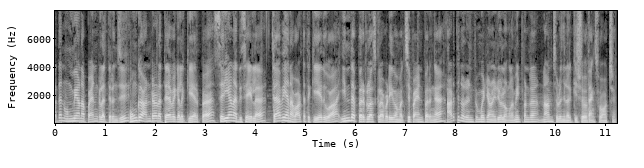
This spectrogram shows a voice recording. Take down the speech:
அதன் உண்மையான பயன்களை தெரிஞ்சு உங்க அன்றாட தேவைகளுக்கு ஏற்ப சரியான திசையில தேவையான வாட்டத்துக்கு ஏதுவா இந்த பெர்குலாஸ்களை வடிவமைச்சு பயன்பெறுங்க. அடுத்த ஒரு இன்ஃபர்மேட்டிவ் வீடியோவில் உங்களை மீட் பண்றேன். நான் சுழிஞ்சர் கிஷோர். தேங்க்ஸ் ஃபார் வாட்சிங்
